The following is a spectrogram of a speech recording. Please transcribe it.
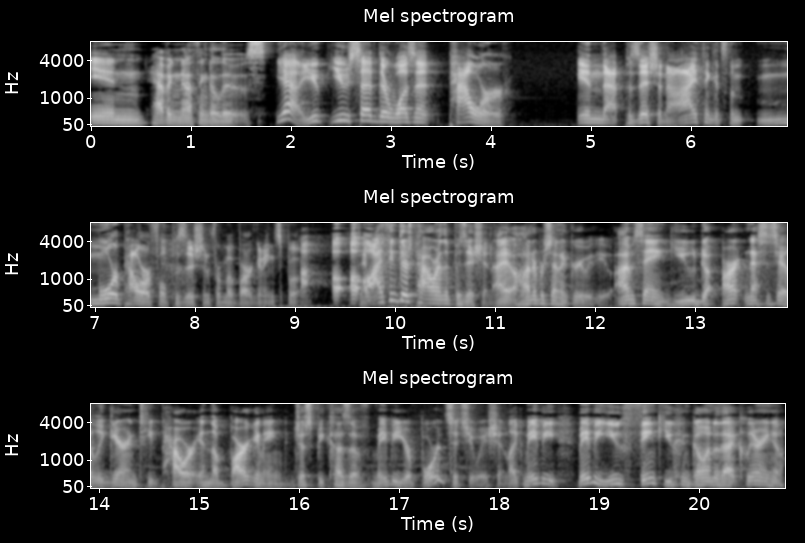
in having nothing to lose. Yeah, you you said there wasn't power in that position. I think it's the more powerful position from a bargaining spoon. Uh, oh, oh, oh, I think there's power in the position. I 100% agree with you. I'm saying you aren't necessarily guaranteed power in the bargaining just because of maybe your board situation. Like maybe maybe you think you can go into that clearing and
